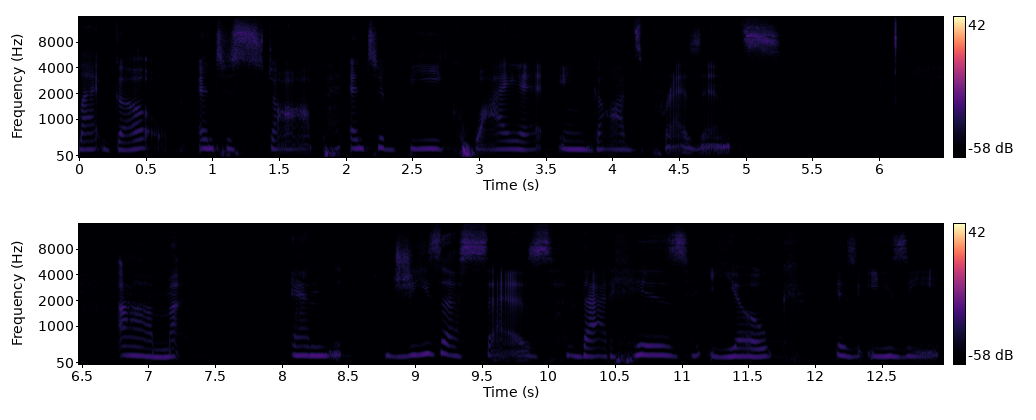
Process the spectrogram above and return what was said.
let go and to stop and to be quiet in God's presence. Um, and Jesus says that his yoke is easy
